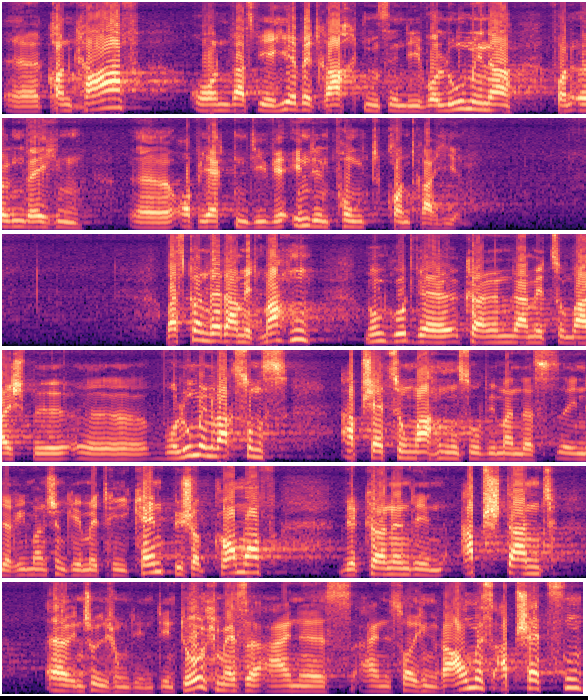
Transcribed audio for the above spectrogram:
äh, konkav und was wir hier betrachten, sind die Volumina von irgendwelchen äh, Objekten, die wir in den Punkt kontrahieren. Was können wir damit machen? Nun gut, wir können damit zum Beispiel äh, Volumenwachstums Abschätzung machen, so wie man das in der Riemannschen Geometrie kennt, Bishop Kromov. Wir können den Abstand, äh, Entschuldigung, den, den, Durchmesser eines, eines solchen Raumes abschätzen.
